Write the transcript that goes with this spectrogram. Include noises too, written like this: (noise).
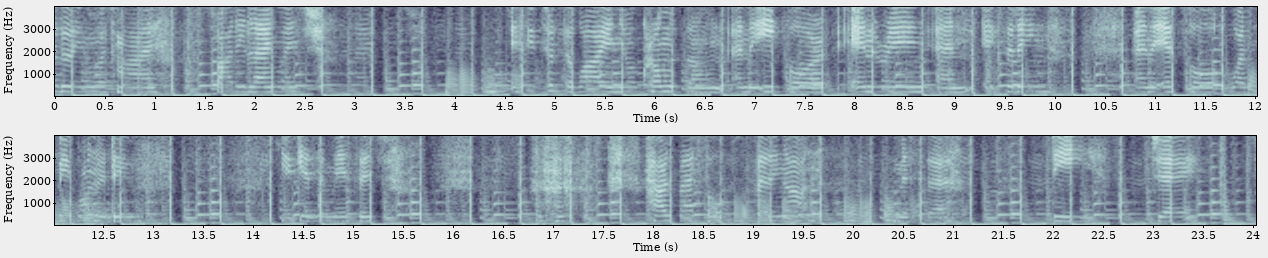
struggling with my body language. If you took the Y in your chromosome and the E for entering and exiting, and the S for what we want to do, you get the message. (laughs) How's that for spelling out, Mr. DJ?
